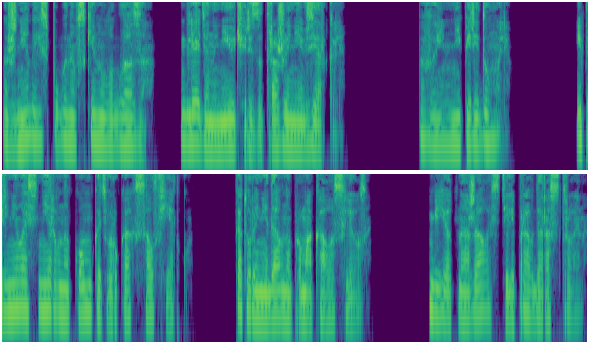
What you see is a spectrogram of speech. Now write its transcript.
Жнеда испуганно вскинула глаза, глядя на нее через отражение в зеркале. «Вы не передумали?» И принялась нервно комкать в руках салфетку, которой недавно промокала слезы. Бьет на жалость или правда расстроена.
